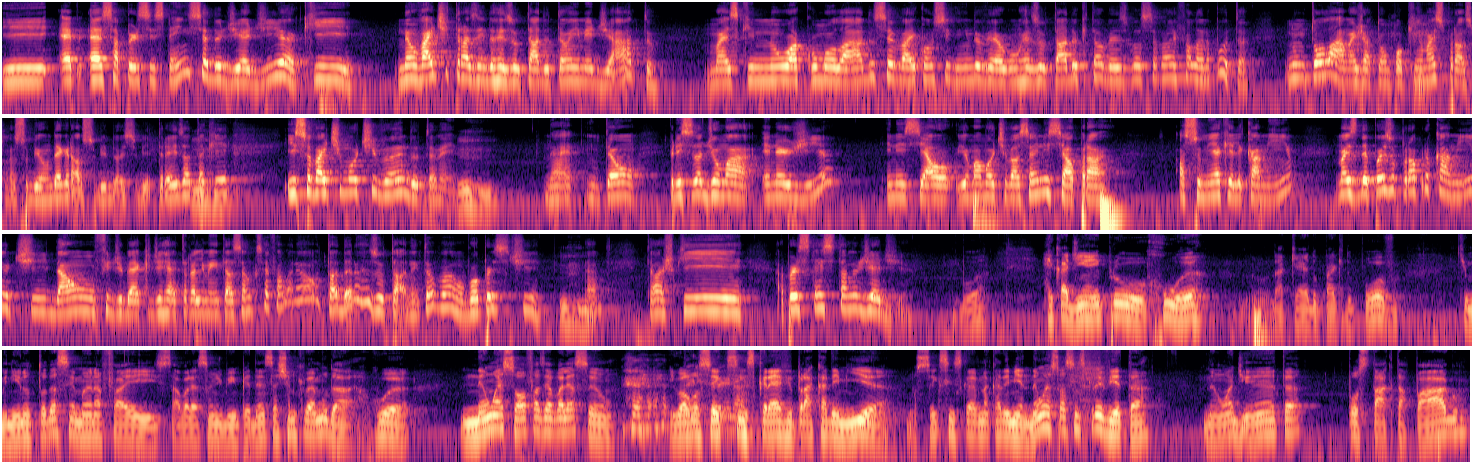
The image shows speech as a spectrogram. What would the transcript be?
E é essa persistência do dia a dia que não vai te trazendo resultado tão imediato, mas que no acumulado você vai conseguindo ver algum resultado que talvez você vai falando, puta, não tô lá, mas já tô um pouquinho mais próximo. Eu subi um degrau, subi dois, subi três, até uhum. que isso vai te motivando também. Uhum. Né? Então, precisa de uma energia inicial e uma motivação inicial para assumir aquele caminho mas depois o próprio caminho te dá um feedback de retroalimentação que você fala, não, tá dando resultado, então vamos, vou persistir. Uhum. Né? Então acho que a persistência está no dia a dia. Boa. Recadinho aí pro Juan, da Care do Parque do Povo, que o menino toda semana faz avaliação de bioimpedância achando que vai mudar. Juan, não é só fazer avaliação. Igual você que, que se inscreve para academia, você que se inscreve na academia, não é só se inscrever, tá? Não adianta postar que tá pago.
